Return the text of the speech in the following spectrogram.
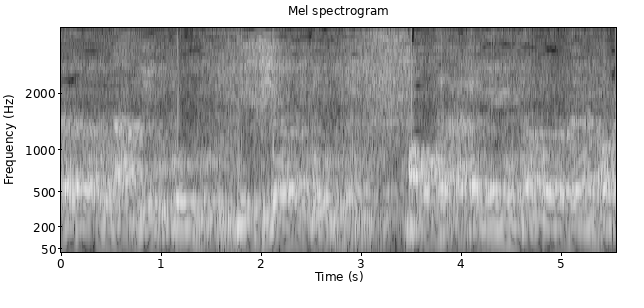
"Allah Nabi Hukum Bikhyarikum." Maukah kalian mengkabarkan orang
